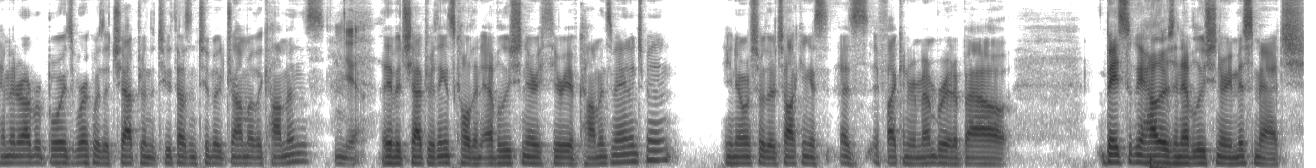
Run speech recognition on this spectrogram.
him and Robert Boyd's work was a chapter in the 2002 book Drama of the Commons. Yeah. They have a chapter, I think it's called An Evolutionary Theory of Commons Management. You know, so they're talking as, as if I can remember it about basically how there's an evolutionary mismatch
